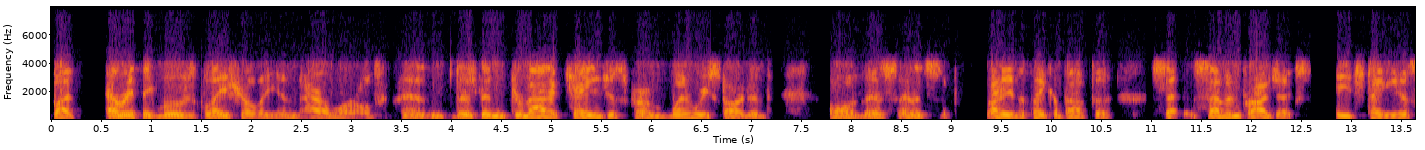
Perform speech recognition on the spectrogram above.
but everything moves glacially in our world, and there's been dramatic changes from when we started all of this. And it's funny to think about the seven projects, each taking us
